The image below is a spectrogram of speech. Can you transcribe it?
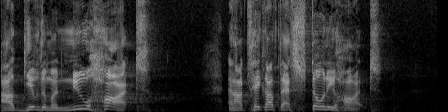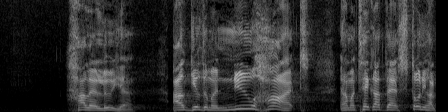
I'll give them a new heart and I'll take out that stony heart. Hallelujah. I'll give them a new heart and I'm going to take out that stony heart.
